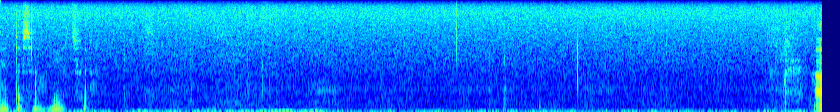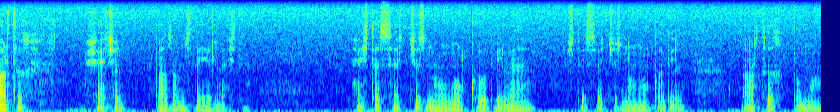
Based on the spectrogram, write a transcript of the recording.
Yadda saxlayıq çıxaq. Artıq şəkil bazamızda yerləşdi. 8800 kodu ilə 8800 kodu ilə artıq bu mal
